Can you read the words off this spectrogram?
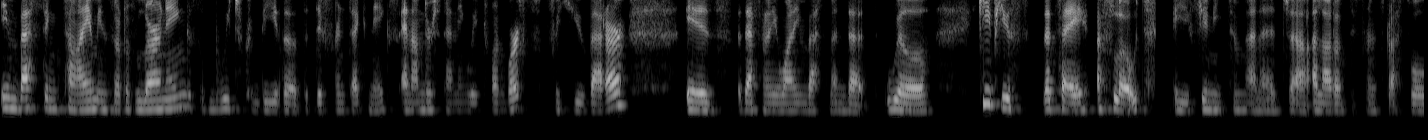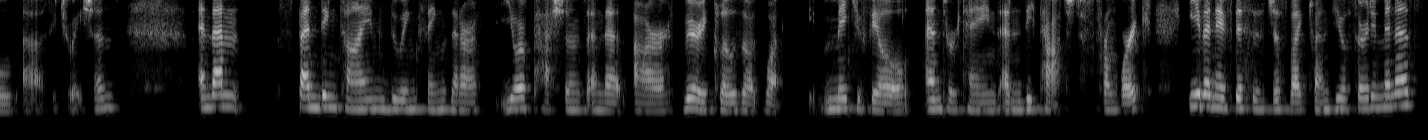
investing time in sort of learnings, which could be the, the different techniques and understanding which one works for you better is definitely one investment that will keep you, let's say, afloat if you need to manage uh, a lot of different stressful uh, situations. And then spending time doing things that are your passions and that are very close to what make you feel entertained and detached from work even if this is just like 20 or 30 minutes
